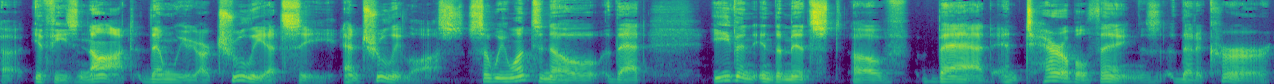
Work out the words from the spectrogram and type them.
uh, if he's not, then we are truly at sea and truly lost. So we want to know that even in the midst of bad and terrible things that occur,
